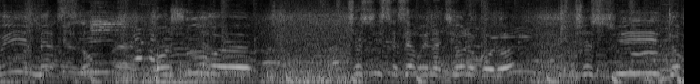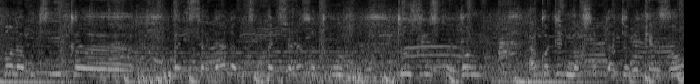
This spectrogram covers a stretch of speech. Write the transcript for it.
Oui, merci. Bonjour, euh, je suis Césaire Renadio, le Gaulois. Je suis devant la boutique euh, Palissada. La boutique Palissada se trouve tout juste à côté du marché plateau de 15 ans.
